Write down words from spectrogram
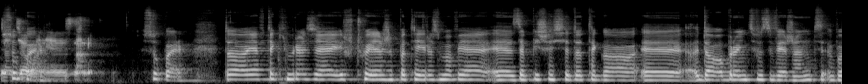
na Super. działanie z nami. Super. To ja w takim razie już czuję, że po tej rozmowie e, zapiszę się do tego, e, do obrońców zwierząt, bo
